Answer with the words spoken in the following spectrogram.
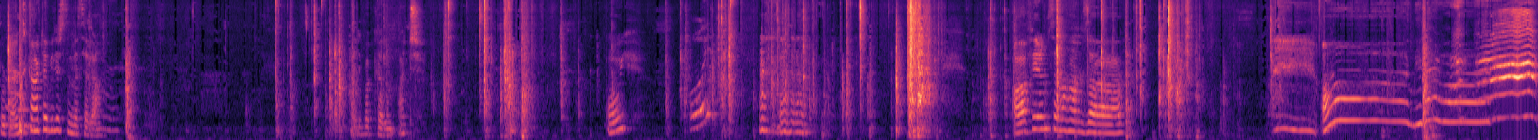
Buradan çıkartabilirsin mesela. Hadi bakalım aç. Oy. Oy. Aferin sana Hamza. Aa, neler var?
